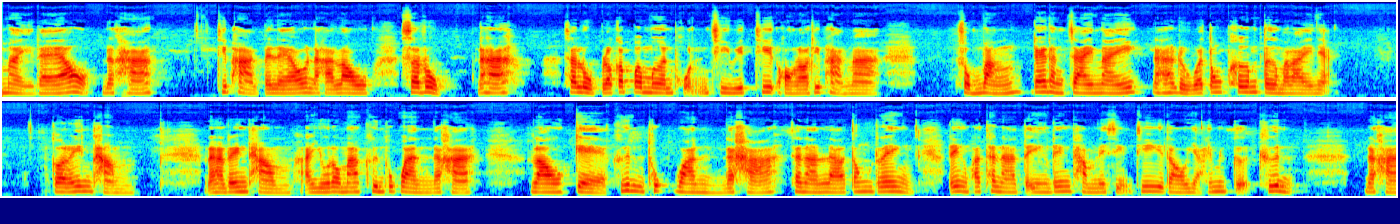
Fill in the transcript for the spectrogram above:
ใหม่แล้วนะคะ ที่ผ่านไปแล้วนะคะ เราสรุปนะคะสรุปแล้วก็ประเมินผลชีวิตที่ของเราที่ผ่านมา สมหวังได้ดังใจไหมนะคะหรือว่าต้องเพิ่มเติมอะไรเนี่ย ก็เร่งทำนะคะเร่งทำอายุเรามากขึ้นทุกวันนะคะเราแก่ขึ้นทุกวันนะคะ ฉะนั้นแล้วต้องเร่ง เร่งพัฒนาตัวเองเร่งทำในสิ่งที่เราอยากให้มันเกิดขึ้นนะคะ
